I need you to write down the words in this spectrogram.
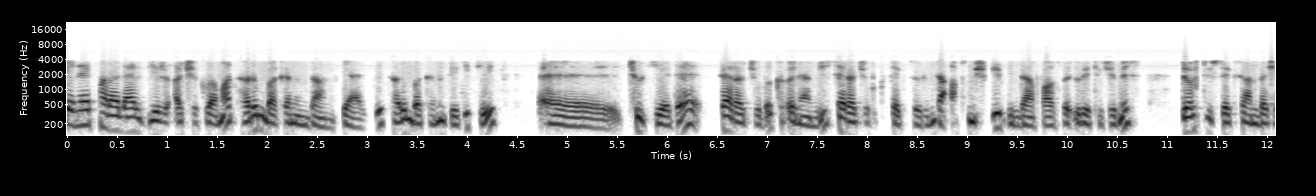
Gene paralel bir açıklama Tarım Bakanı'ndan geldi. Tarım Bakanı dedi ki e, Türkiye'de seracılık önemli. Seracılık sektöründe 61 binden fazla üreticimiz 485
